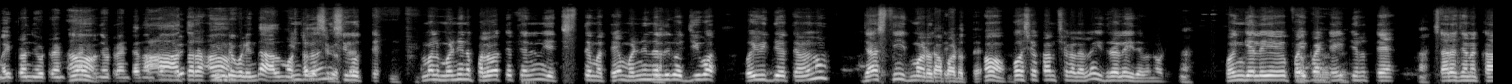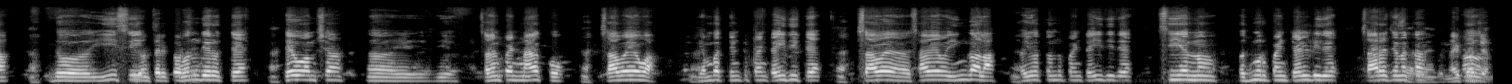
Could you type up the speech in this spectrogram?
ಮೈಕ್ರೋ ನ್ಯೂಟ್ರೆಂಟ್ ನ್ಯೂಟ್ರೆಂಟ್ ಆ ತರ ಆ, ಹಿಂಡುಗಳಿಂದ ಆಲ್ಮೋಸ್ಟ್ ಸಿಗುತ್ತೆ. ಆಮೇಲೆ ಮಣ್ಣಿನ ಫಲವತ್ತತೆಯನ್ನು ಹೆಚ್ಚಿಸುತ್ತೆ ಮತ್ತೆ ಮಣ್ಣಿನಲ್ಲಿರುವ ಜೀವ ವೈವಿಧ್ಯತೆಯನ್ನು ಜಾಸ್ತಿ ಇದ್ ಮಾಡುತ್ತೆ. ಪೋಷಕಾಂಶಗಳೆಲ್ಲ ಇದ್ರಲ್ಲೇ ಇದಾವೆ ನೋಡಿ. ಒಂಗೆಲಿ ಫೈವ್ ಪಾಯಿಂಟ್ ಏಟ್ ಇರುತ್ತೆ ಸಾರಜನಕ. ಇದು ಇಸಿ. ಒಂದಿರುತ್ತೆ. ತೇವಾಂಶ ಸೆವೆನ್ ಪಾಯಿಂಟ್ ನಾಲ್ಕು ಸಾವಯವ ಎಂಬತ್ತೆಂಟು ಪಾಯಿಂಟ್ ಐದು ಇದೆ. ಸಾವಯವ ಸಾವಯವ ಇಂಗಾಲ ಐವತ್ತೊಂದು ಪಾಯಿಂಟ್ ಐದು ಇದೆ. ಸಿ ಎನ್ ಹದಿಮೂರು ಪಾಯಿಂಟ್ ಎರಡು ಇದೆ. ಸಾರಜನಕ ನೈಟ್ರೋಜನ್.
